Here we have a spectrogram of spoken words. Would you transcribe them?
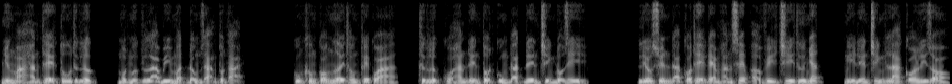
nhưng mà hắn thể tu thực lực, một mực là bí mật đồng dạng tồn tại. Cũng không có người thống kê qua, thực lực của hắn đến tột cùng đạt đến trình độ gì. Liêu xuyên đã có thể đem hắn xếp ở vị trí thứ nhất, nghĩ đến chính là có lý do.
